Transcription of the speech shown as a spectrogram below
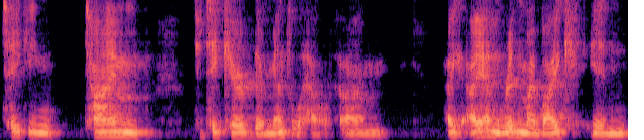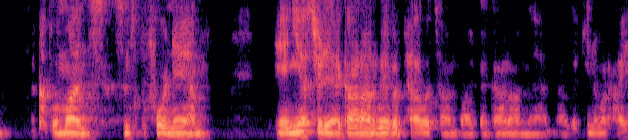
taking time to take care of their mental health. Um, I, I hadn't ridden my bike in a couple of months since before NAMM, And yesterday I got on, we have a Peloton bike. I got on that and I was like, you know what? I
